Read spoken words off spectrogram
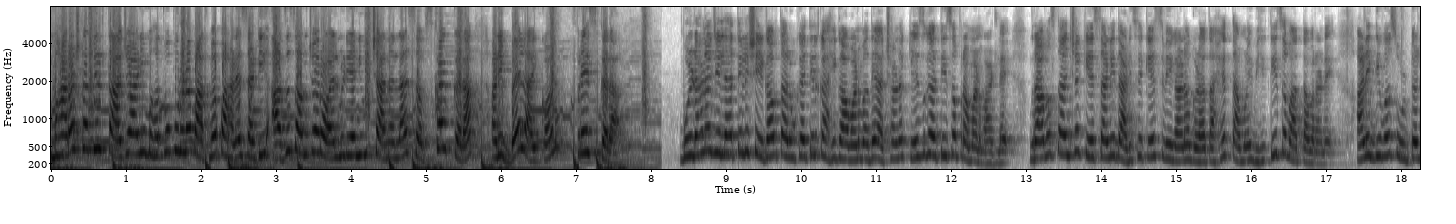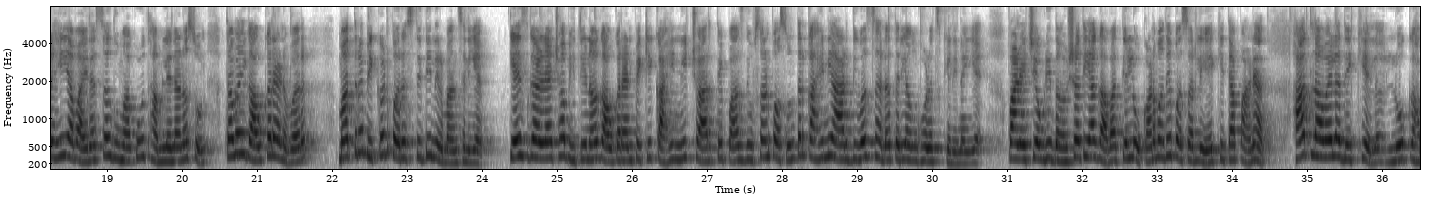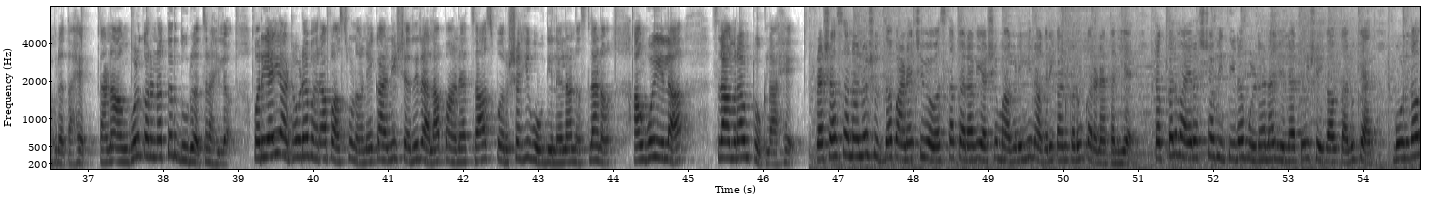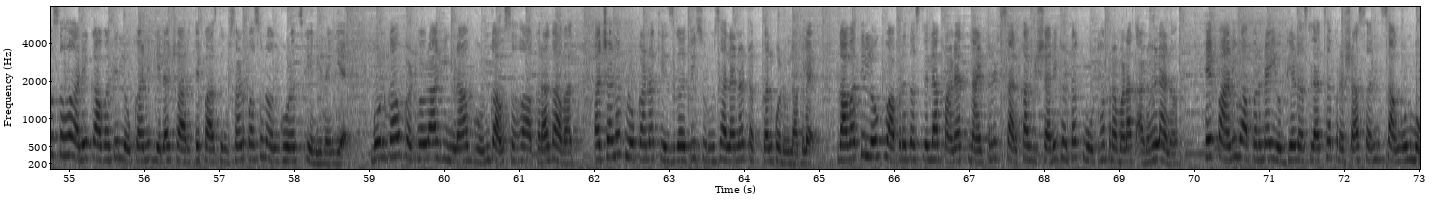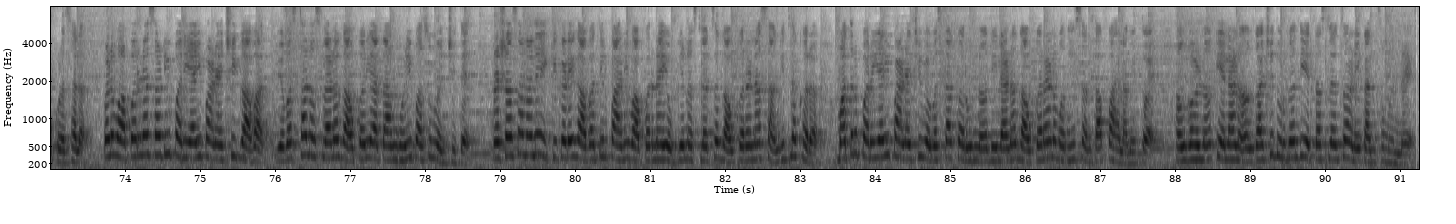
महाराष्ट्रातील ताज्या आणि महत्त्वपूर्ण बातम्या पाहण्यासाठी आजच आमच्या रॉयल मीडिया न्यूज चॅनलला सबस्क्राईब करा आणि बेल आयकॉन प्रेस करा. बुलढाणा जिल्ह्यातील शेगाव तालुक्यातील काही गावांमध्ये अचानक केस गळतीचं प्रमाण वाढलंय. ग्रामस्थांच्या केस आणि दाढीचे केस वेगानं गळत आहेत त्यामुळे भीतीचं वातावरण आहे. अनेक दिवस उलटूनही या व्हायरसचा धुमाकूळ थांबलेला नसून त्यामुळे गावकऱ्यांवर मात्र बिकट परिस्थिती निर्माण झाली आहे. केस गळण्याच्या भीतीनं गावकऱ्यांपैकी काहींनी चार ते पाच दिवसांपासून तर काहींनी आठ दिवस झालं तरी अंघोळच केली नाहीये. पाण्याची एवढी दहशत या गावातील लोकांमध्ये पसरली आहे की त्या पाण्यात हात लावायला देखील लोक घाबरत आहेत. त्यांना आंघोळ करणं तर दूरच राहिलं. पर्यायी आठवड्याभरापासून अनेकांनी शरीराला पाण्याचा स्पर्शही होऊ दिलेला नसल्यानं आंघोळीला रामराम ठोकला आहे. प्रशासनानं शुद्ध पाण्याची व्यवस्था करावी अशी मागणीही नागरिकांकडून करण्यात आली आहे. टक्कल व्हायरसच्या भीतीनं बुलढाणा जिल्ह्यातील शेगाव तालुक्यात बोंडगावसह अनेक गावातील लोकांनी गेल्या चार ते पाच दिवसांपासून अंघोळच केली नाहीये. बोंडगाव कठोरा हिंगणा भोनगावसह अकरा गावात अचानक लोकांना केसगळती सुरू झाल्यानं टक्कल पडू लागलाय. गावातील लोक वापरत असलेल्या पाण्यात नायट्रेट सारखा विषारी घटक मोठ्या प्रमाणात आढळल्यानं हे पाणी वापरण्यायोग्य नसल्याचं प्रशासन सांगून मोकळं झालं. पण वापरण्यासाठी पर्यायी पाण्याची गावात व्यवस्था नसल्यानं गावकरी आता आंघोळीपासून वंचित आहेत. प्रशासनाने एकीकडे गावातील पाणी वापरण्यायोग्य नसल्याचं गावकऱ्यांना सांगितलं खरं मात्र पर्यायी पाण्याची व्यवस्था करून न दिल्यानं गावकऱ्यांमध्ये संताप पाहायला मिळतोय. अंघोळ न केल्यानं अंगाची दुर्गंधी येत असल्याचं अनेकांचं म्हणणं आहे.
